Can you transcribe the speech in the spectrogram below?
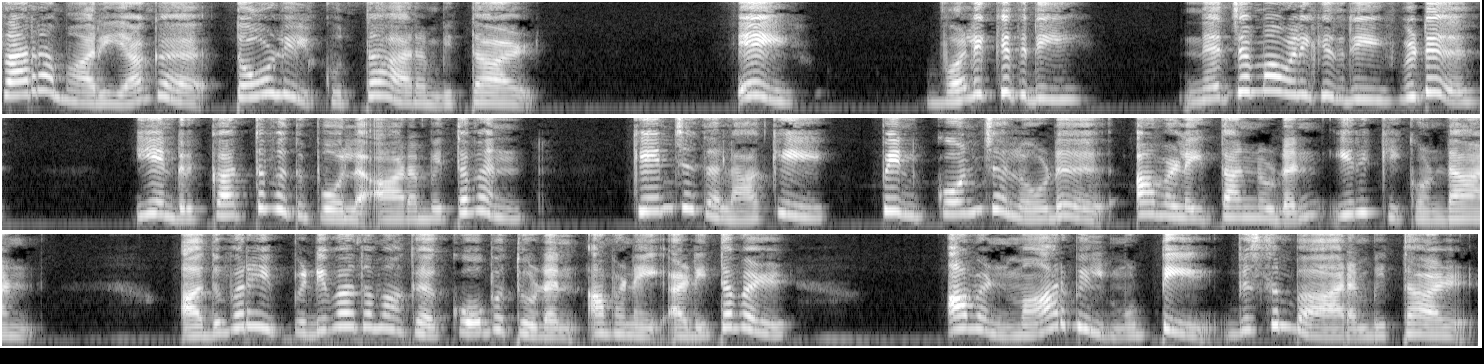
சரமாரியாக தோளில் குத்த ஆரம்பித்தாள். ஏய் வலிக்குதுடி. நிஜமா வலிக்குதுடி. விடு என்று கத்துவது போல ஆரம்பித்தவன் கெஞ்சுதலாக்கி பின் கொஞ்சலோடு அவளை தன்னுடன் இறுக்கிக் கொண்டான். அதுவரை பிடிவாதமாக கோபத்துடன் அவனை அடித்தவள் அவன் மார்பில் முட்டி விசும்ப ஆரம்பித்தாள்.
